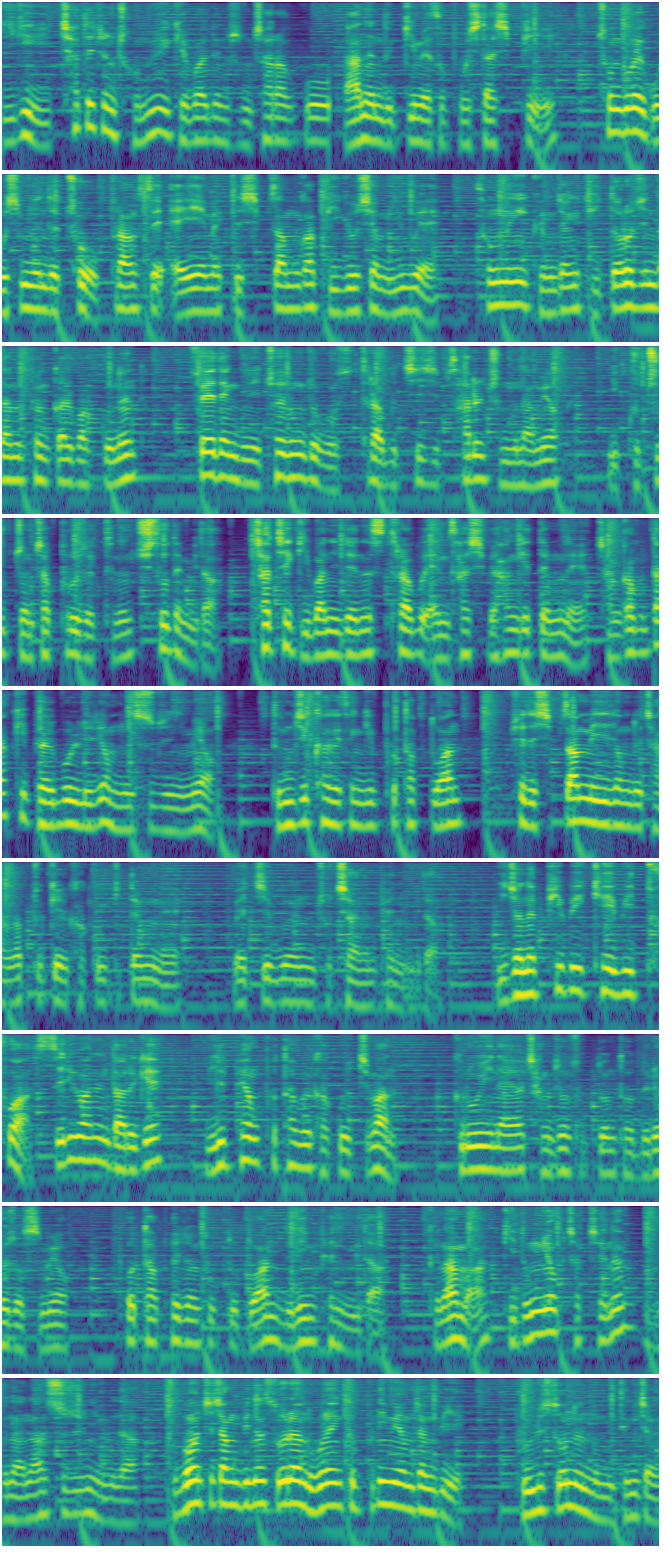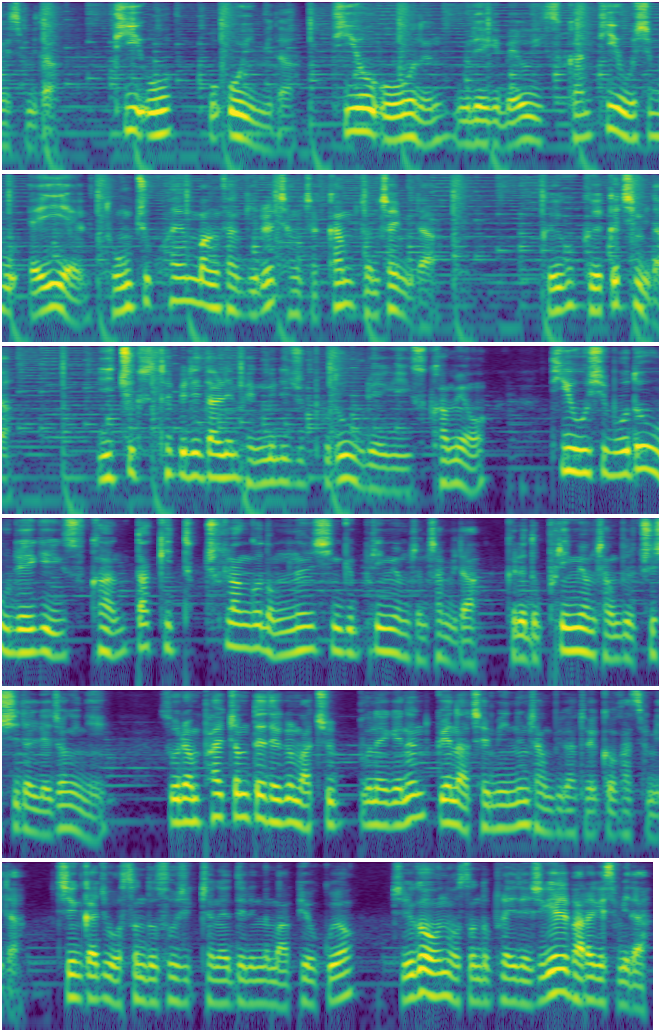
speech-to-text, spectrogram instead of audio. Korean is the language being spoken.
이게 2차 대전 전후에 개발된 전차라고 라는 느낌에서 보시다시피 1950년대 초 프랑스 AMX 13과 비교 시험 이후에 성능이 굉장히 뒤떨어진다는 평가를 받고는 스웨덴군이 최종적으로 스트라브 74를 주문하며 이 구축 전차 프로젝트는 취소됩니다. 차체 기반이 되는 스트라브 M40의 한계 때문에 장갑은 딱히 별 볼 일이 없는 수준이며 듬직하게 생긴 포탑 또한 최대 13mm 정도의 장갑 두께를 갖고 있기 때문에 맷집은 좋지 않은 편입니다. 이전의 PBKB2와 3와는 다르게 밀폐형 포탑을 갖고 있지만 그로 인하여 장전 속도는 더 느려졌으며 포탑 회전 속도 또한 느린 편입니다. 그나마 기동력 자체는 무난한 수준입니다. 두 번째 장비는 소련 5랭크 프리미엄 장비 불 쏘는 놈이 등장했습니다. TO55입니다. TO55는 우리에게 매우 익숙한 T55AL 동축 화염 방사기를 장착한 전차입니다. 그리고 그게 끝입니다. 이축 스테빌이 달린 100mm 주포도 우리에게 익숙하며 T55도 우리에게 익숙한 딱히 특출난 것 없는 신규 프리미엄 전차입니다. 그래도 프리미엄 장비로 출시될 예정이니 소련 8점대 덱을 맞출 분에게는 꽤나 재미있는 장비가 될 것 같습니다. 지금까지 워선더 소식 전해드리는 마피였고요. 즐거운 워선더 플레이 되시길 바라겠습니다.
